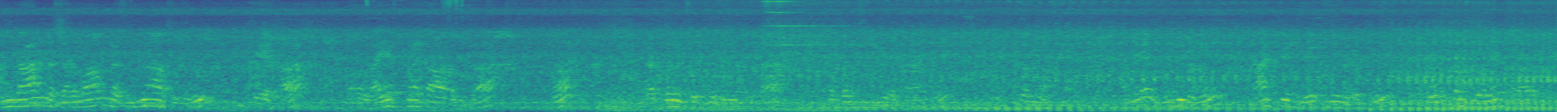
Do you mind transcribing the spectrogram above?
అంగాంగ సర్వాంగ విన్యాసములు చేత లయ ప్రకారంగా పెద్దలు చెప్పిన విధంగా ప్రదర్శించేదాన్ని అదే ముందు మనం నాట్యం నేర్చుకునేటప్పుడు నృత్యంతోనే ప్రారంభం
